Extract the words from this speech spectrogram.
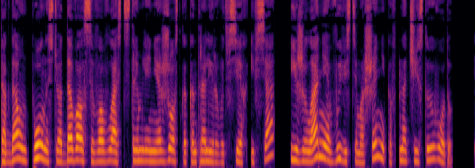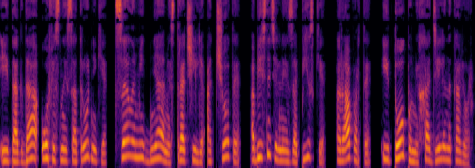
Тогда он полностью отдавался во власть стремления жестко контролировать всех и вся и желание вывести мошенников на чистую воду. И тогда офисные сотрудники целыми днями строчили отчеты, объяснительные записки, рапорты и толпами ходили на ковер.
